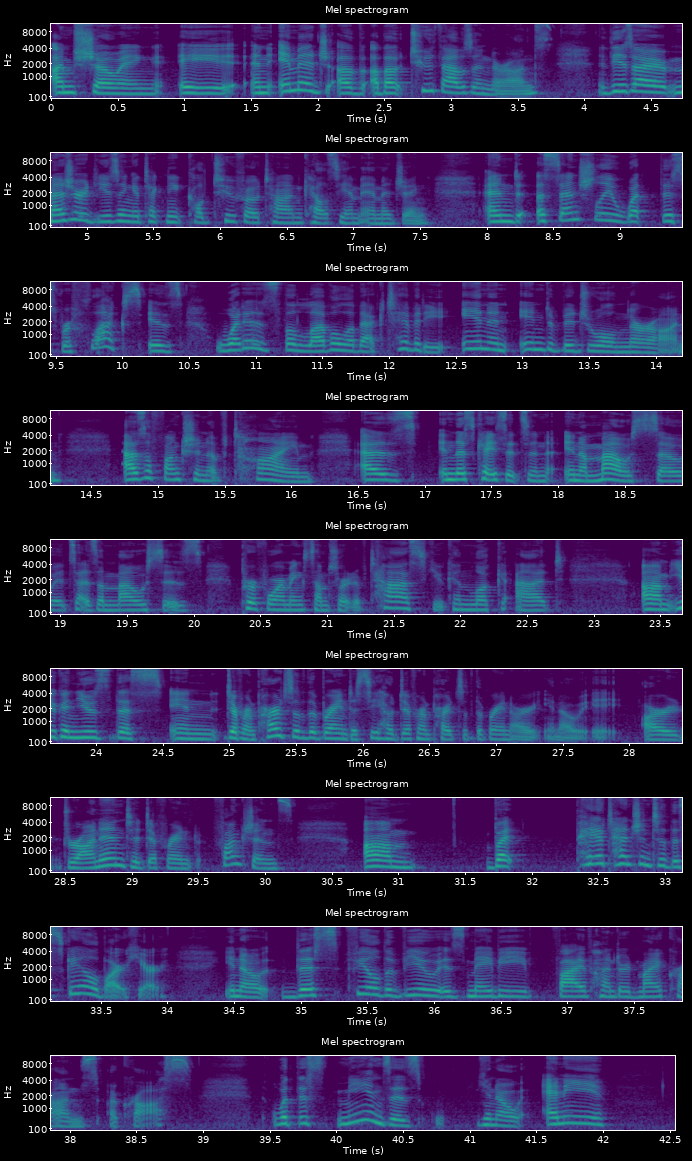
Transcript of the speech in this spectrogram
I'm showing a an image of about 2,000 neurons. These are measured using a technique called two-photon calcium imaging. And essentially what this reflects is what is the level of activity in an individual neuron as a function of time as in this case it's in, in a mouse so it's as a mouse is performing some sort of task you can look at um, you can use this in different parts of the brain to see how different parts of the brain are, you know, are drawn into different functions. Um, but pay attention to the scale bar here. You know, this field of view is maybe 500 microns across. What this means is, you know, any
